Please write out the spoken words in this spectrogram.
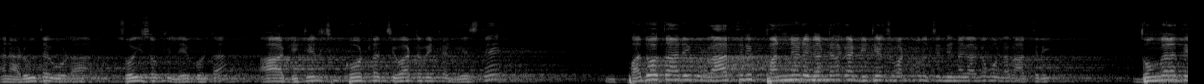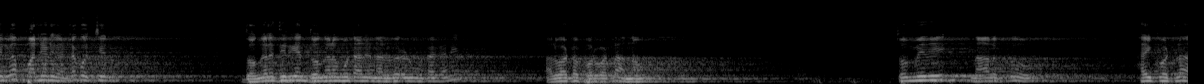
అని అడిగితే కూడా సోయి సొక్కి లేకుండా ఆ డీటెయిల్స్ కోర్టులో చివాట పెట్టాడు చేస్తే పదో తారీఖు రాత్రి పన్నెండు గంటలకు ఆ డీటెయిల్స్ పట్టుకొని వచ్చింది నిన్న కాక మొన్న రాత్రి. దొంగల తిరిగా పన్నెండు గంటలకు వచ్చారు దొంగల తిరిగి దొంగల ముఠ అని నలభై రెండు ముఠ కానీ అలవాటు పొరపాట్లు అన్నాం. తొమ్మిది నాలుగు హైకోర్టులో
